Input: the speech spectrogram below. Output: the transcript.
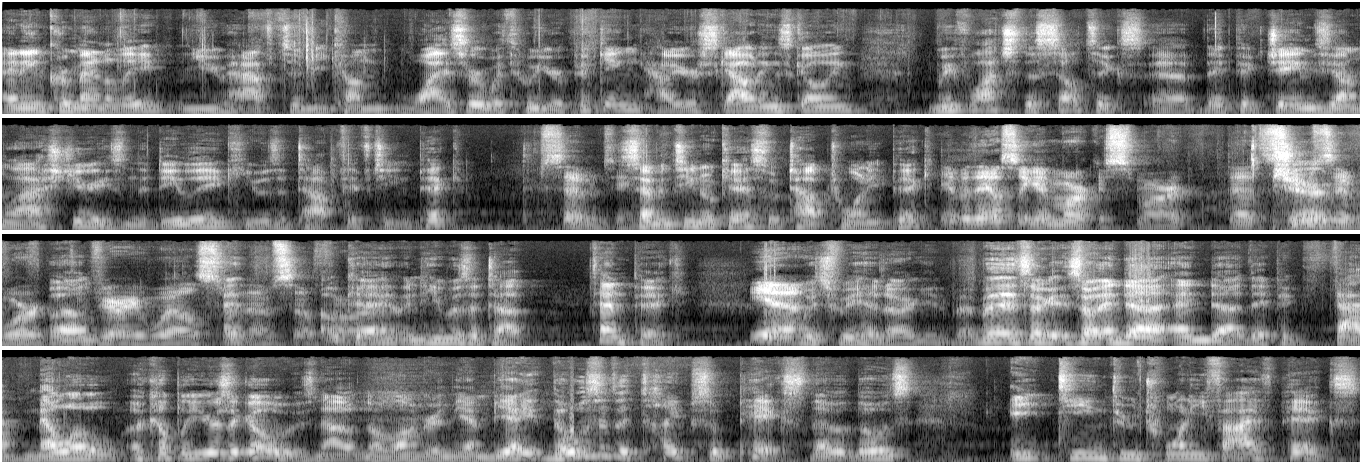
And incrementally, you have to become wiser with who you're picking, how your scouting's going. We've watched the Celtics. Uh, they picked James Young last year. He's in the D League. He was a top 15 pick. 17. 17, okay, so top 20 pick. Yeah, but they also get Marcus Smart. That seems Sure. to have worked Well, very well for them so far. Okay, and he was a top 10 pick. Yeah. which we had argued about. But it's okay. So and uh, and uh, they picked Fab Melo a couple years ago, who's now no longer in the NBA. Those are the types of picks. tho- Those 18 through 25 picks.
